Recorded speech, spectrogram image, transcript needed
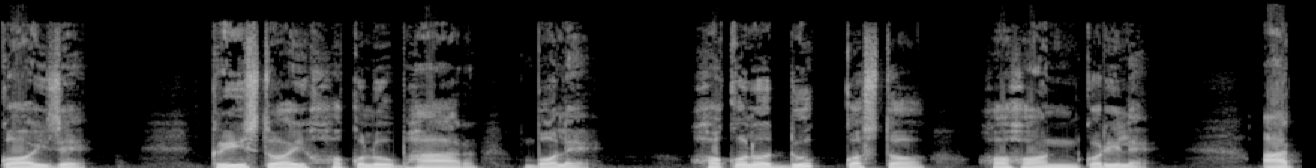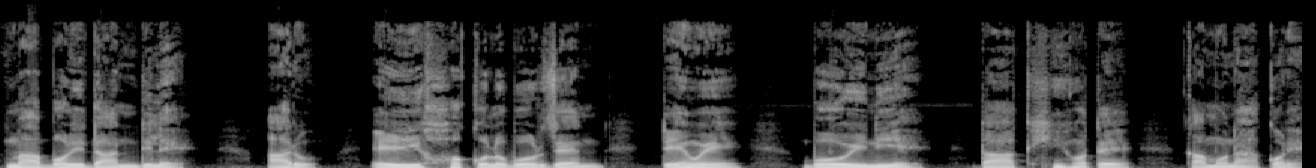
কয় যে কৃষ্টই সকলো ভাৰ বলে সকলো দুখ কষ্ট সহন কৰিলে আত্মা বলিদান দিলে আৰু এই সকলোবোৰ যেন তেওঁৱে বৈ নিয়ে তাক সিহঁতে কামনা কৰে।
